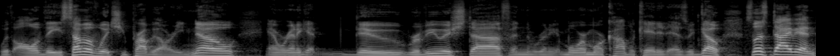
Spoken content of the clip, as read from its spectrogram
with all of these. Some of which you probably already know, and we're going to get do reviewish stuff, and we're going to get more and more complicated as we go. So let's dive in.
